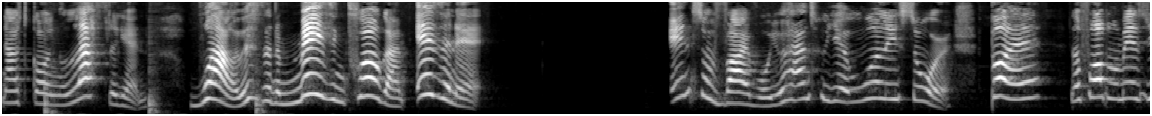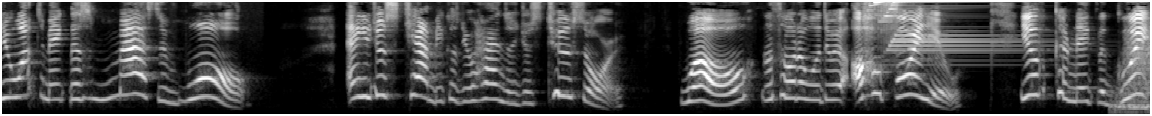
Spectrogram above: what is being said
Now it's going left again. Wow, this is an amazing program, isn't it? In survival, your hands could get really sore, but the problem is you want to make this massive wall. And you just can't because your hands are just too sore. Well, the soda will do it all for you. You can make the Great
